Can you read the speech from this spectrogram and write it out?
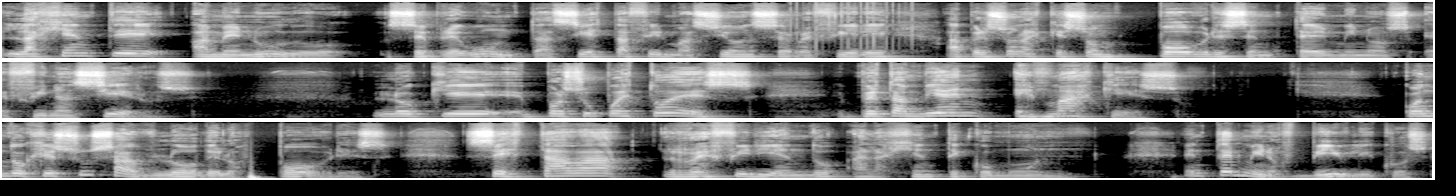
La gente a menudo se pregunta si esta afirmación se refiere a personas que son pobres en términos eh, financieros. Lo que por supuesto es, pero también es más que eso. Cuando Jesús habló de los pobres, se estaba refiriendo a la gente común en términos bíblicos,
